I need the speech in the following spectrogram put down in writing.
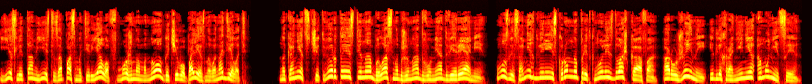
Если там есть запас материалов, можно много чего полезного наделать. Наконец, четвертая стена была снабжена двумя дверями. Возле самих дверей скромно приткнулись два шкафа, оружейный и для хранения амуниции.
